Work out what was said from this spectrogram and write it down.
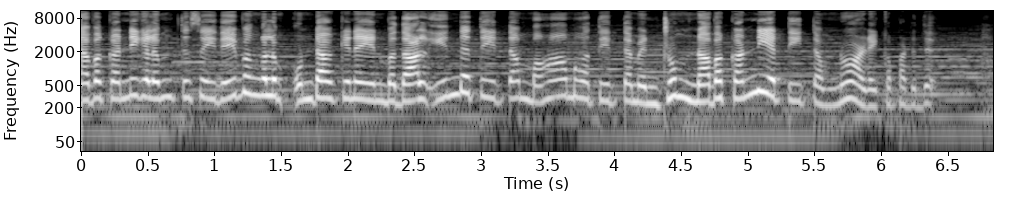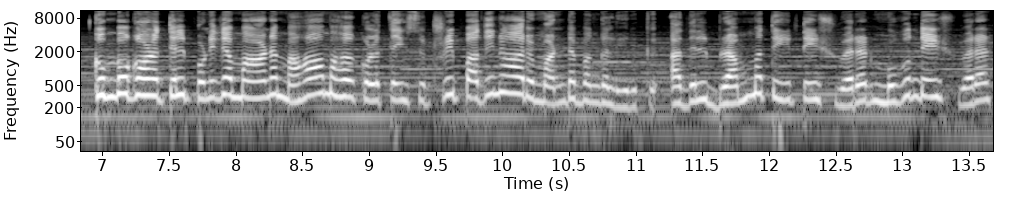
நவகன்னிகளும் திசை தெய்வங்களும் உண்டாக்கின என்பதால் இந்த தீர்த்தம் மகாமக தீர்த்தம் என்றும் நவகன்னியர் தீர்த்தம்னு அழைக்கப்படுது. கும்பகோணத்தில் புனிதமான மகாமக குலத்தை சுற்றி பதினாறு மண்டபங்கள் இருக்கு. அதில் பிரம்ம தீர்த்தேஸ்வரர் முகுந்தேஸ்வரர்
